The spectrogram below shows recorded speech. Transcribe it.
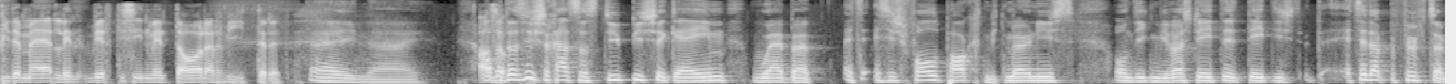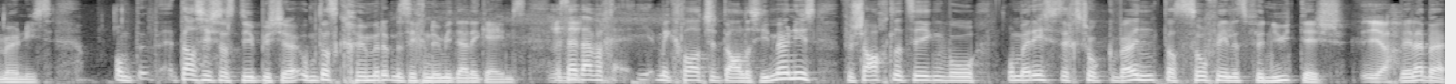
bei der Merlin, wird dein Inventar erweitert. Hey, nein. Also, Aber das ist doch auch so das typische Game, wo eben, es, es ist vollpackt mit Menüs und irgendwie, weißt du, dort, dort ist, es hat etwa 15 Menüs. Und das ist das Typische. Um das kümmert man sich nicht mit diesen Games. Mhm. Es hat einfach, man klatscht alles in Menüs, verschachtelt es irgendwo und man ist sich schon gewöhnt, dass so vieles für nichts ist. Ja. Weil eben,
